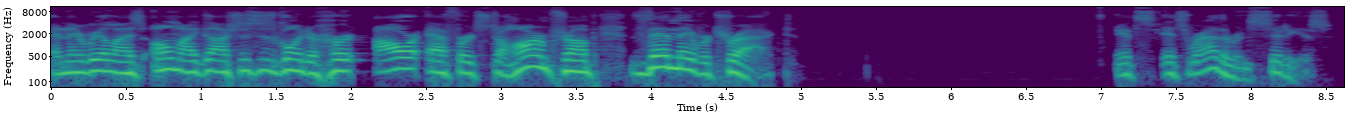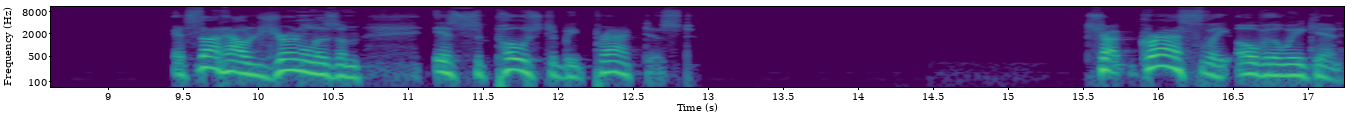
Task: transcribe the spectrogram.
and they realize, oh my gosh, this is going to hurt our efforts to harm Trump, then they retract. It's it's rather insidious. It's not how journalism is supposed to be practiced. Chuck Grassley over the weekend.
